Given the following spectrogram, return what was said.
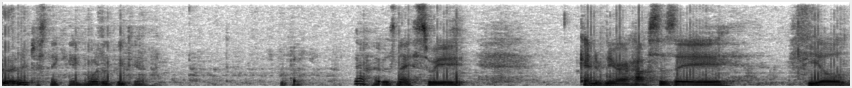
I'm good. just thinking, what did we do? But yeah, it was nice. We kind of near our house is a field,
